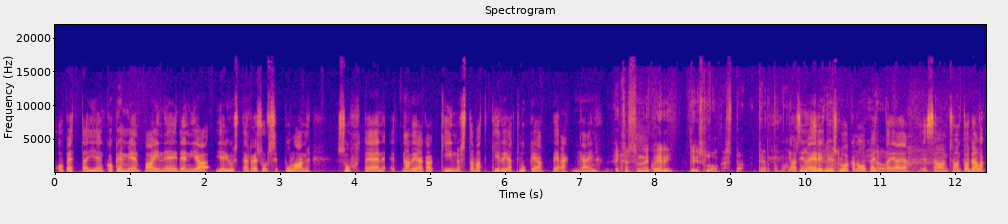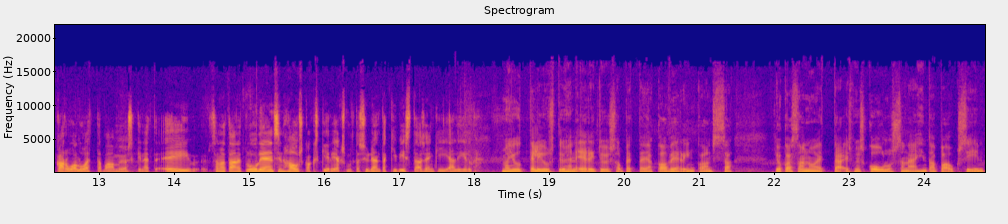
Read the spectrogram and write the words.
opettajien kokemien paineiden ja, ja just tämän resurssipulan suhteen, että nämä oli aika kiinnostavat kirjat lukea peräkkäin. Mm. Eikö se ole niin erityisluokasta kertovaa? Joo, siinä on erityisluokan Joo. opettaja Joo. ja se on, se on todella karua luettavaa myöskin. Että ei, sanotaan, että luuli ensin hauskaksi kirjaksi, mutta sydäntä kivistää senkin jäljiltä. Mä juttelin just yhden erityisopettaja kaverin kanssa – joka sanoi, että esimerkiksi koulussa näihin tapauksiin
